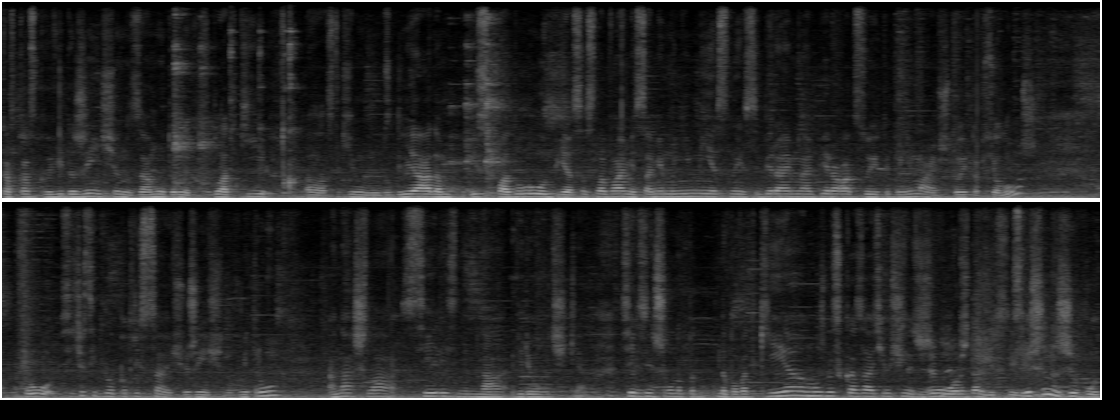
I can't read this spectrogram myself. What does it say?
кавказского вида женщин, замутанных в платки, э, с таким взглядом из-под лобья, со словами «сами мы не местные, собираем на операцию», и ты понимаешь, что это все ложь, то сейчас я видела потрясающую женщину в метро. Она шла с селезнем на веревочке. Селезень шел на, на поводке, можно сказать, и очень Живой, гордо. ли, селезень? Совершенно живой,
